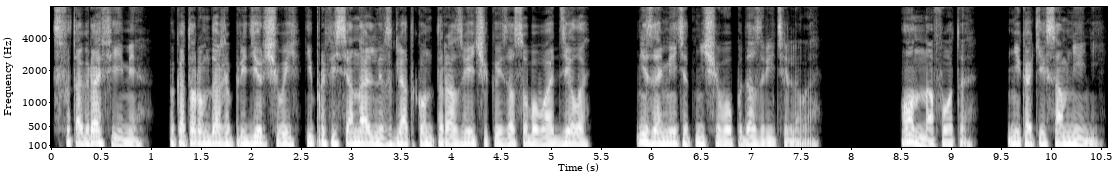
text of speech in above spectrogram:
С фотографиями, по которым даже придирчивый и профессиональный взгляд контрразведчика из особого отдела не заметит ничего подозрительного. Он на фото, никаких сомнений.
